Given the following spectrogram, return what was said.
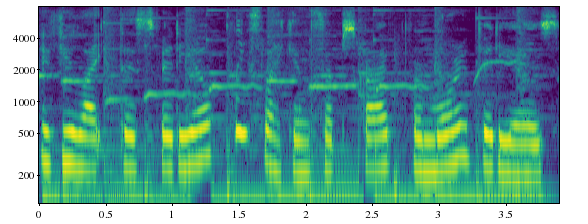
If you liked this video, please like and subscribe for more videos.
